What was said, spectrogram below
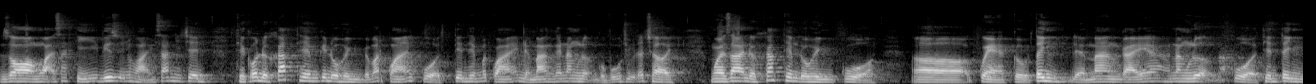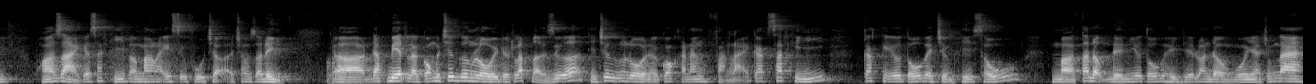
do ngoại sát khí ví dụ như hỏa hình sát như trên thì có được khắc thêm cái đồ hình về bát quái của tiên thiên bát quái để mang cái năng lượng của vũ trụ đất trời. Ngoài ra được khắc thêm đồ hình của uh, quẻ cửu tinh để mang cái năng lượng của thiên tinh hóa giải cái sát khí và mang lại cái sự phù trợ cho gia đình. À, đặc biệt là có một chiếc gương lồi được lắp ở giữa thì chiếc gương lồi này có khả năng phản lại các sát khí các cái yếu tố về trường khí xấu mà tác động đến yếu tố về hình thế loan đầu ngôi nhà chúng ta.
